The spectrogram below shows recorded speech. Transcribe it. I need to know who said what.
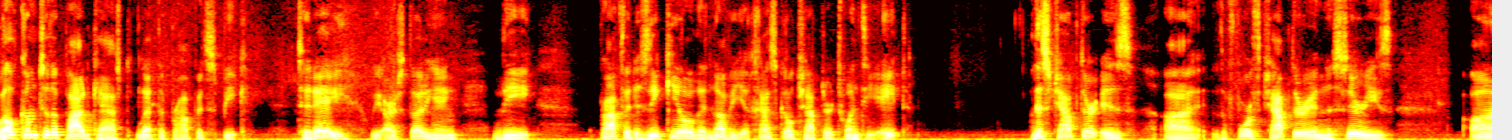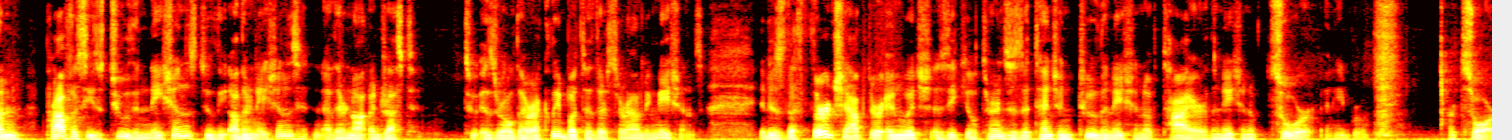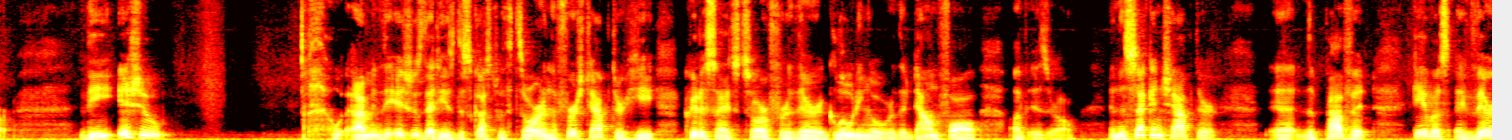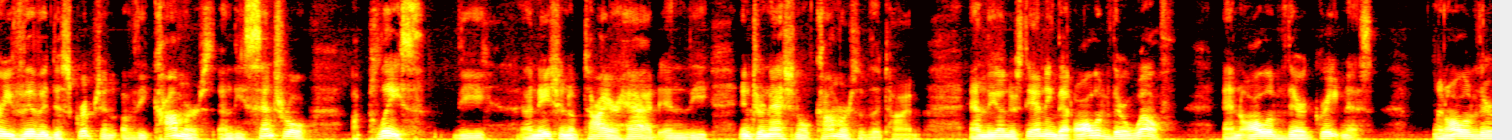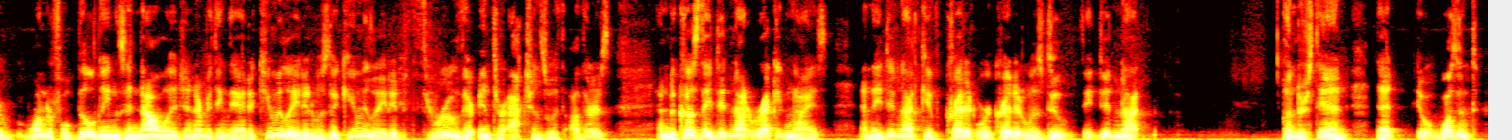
Speaker 1: Welcome to the podcast, Let the Prophet Speak. Today we are studying the prophet Ezekiel, the Navi Yechezkel, chapter 28. This chapter is uh, the fourth chapter in the series on prophecies to the nations, to the other nations. They're not addressed to Israel directly, but to their surrounding nations. It is the third chapter in which Ezekiel turns his attention to the nation of Tyre, the nation of Tzur in Hebrew, or. The issue, I mean, the issues that he's discussed with Tzor in the first chapter, he criticized Tzor for their gloating over the downfall of Israel. In the second chapter, uh, the prophet gave us a very vivid description of the commerce and the central uh, place the a nation of Tyre had in the international commerce of the time, and the understanding that all of their wealth and all of their greatness and all of their wonderful buildings and knowledge and everything they had accumulated was accumulated through their interactions with others. And because they did not recognize and they did not give credit where credit was due, they did not understand that it wasn't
